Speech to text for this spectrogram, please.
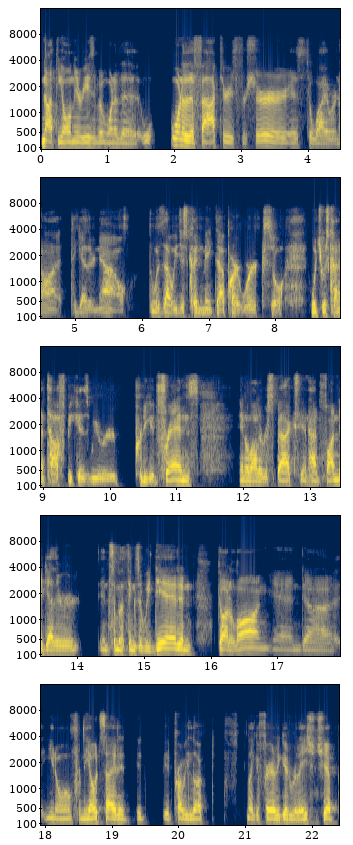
not the only reason but one of the one of the factors for sure as to why we're not together now was that we just couldn't make that part work. So which was kind of tough because we were pretty good friends in a lot of respects and had fun together in some of the things that we did and got along. And uh, you know, from the outside, it, it it probably looked like a fairly good relationship,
